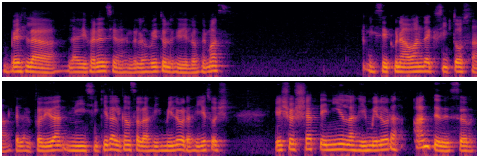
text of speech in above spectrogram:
¿Ves la, diferencia entre los Beatles y los demás? Es decir, que una banda exitosa de la actualidad ni siquiera alcanza las 10.000 horas. Y ellos ya tenían las 10.000 horas antes de ser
